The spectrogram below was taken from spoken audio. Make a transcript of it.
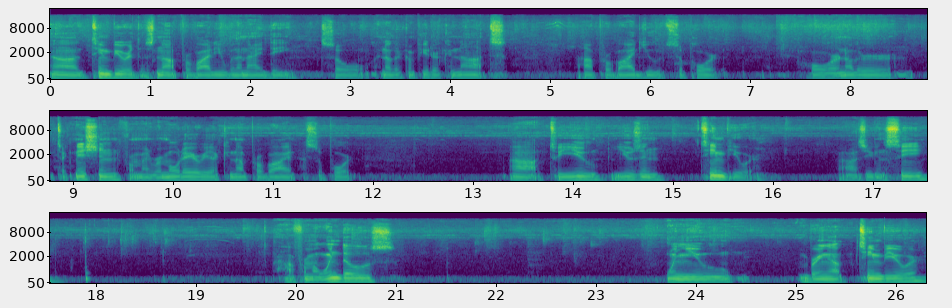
uh, TeamViewer does not provide you with an ID, so another computer cannot provide you support or another technician from a remote area cannot provide support uh, to you using TeamViewer. Uh, as you can see, uh, from a Windows, when you bring up TeamViewer,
